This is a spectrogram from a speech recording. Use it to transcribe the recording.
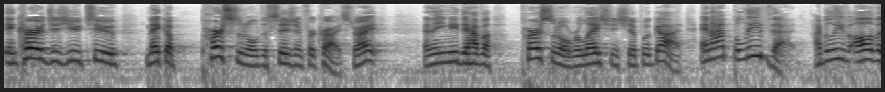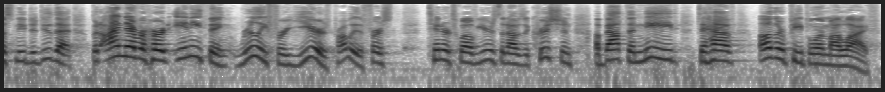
encourages you to make a personal decision for Christ, right? And then you need to have a personal relationship with God. And I believe that. I believe all of us need to do that. But I never heard anything, really, for years, probably the first 10 or 12 years that I was a Christian, about the need to have other people in my life.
